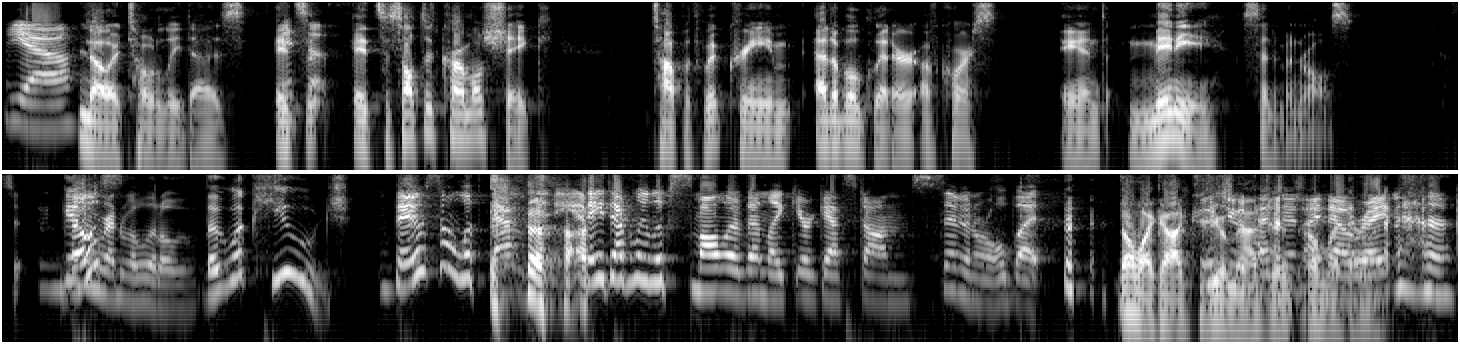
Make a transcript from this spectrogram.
Yeah. No, it totally does. It's does. A, it's a salted caramel shake, topped with whipped cream, edible glitter, of course, and mini cinnamon rolls. So, getting Those- rid of a little. They look huge. They also look that mini. they definitely look smaller than like your Gaston cinnamon roll, but Oh my God! Could, Could you imagine? Oh I my know, God! right?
